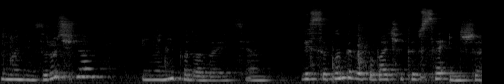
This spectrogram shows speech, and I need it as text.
Мені зручно і мені подобається. Дві секунди ви побачите все інше.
